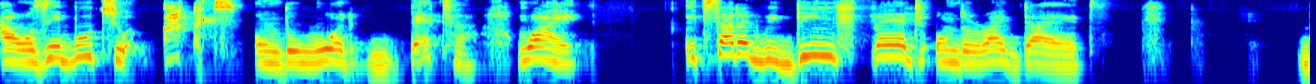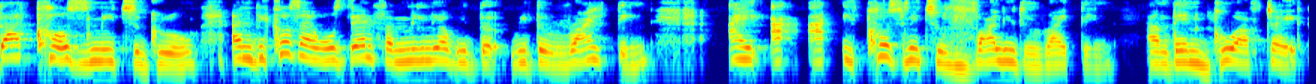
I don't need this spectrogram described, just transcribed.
I was able to act on the word better. Why? It started with being fed on the right diet that caused me to grow. And because i was then familiar with the with the right thing I, I, I it caused me to value the right thing and then go after it.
